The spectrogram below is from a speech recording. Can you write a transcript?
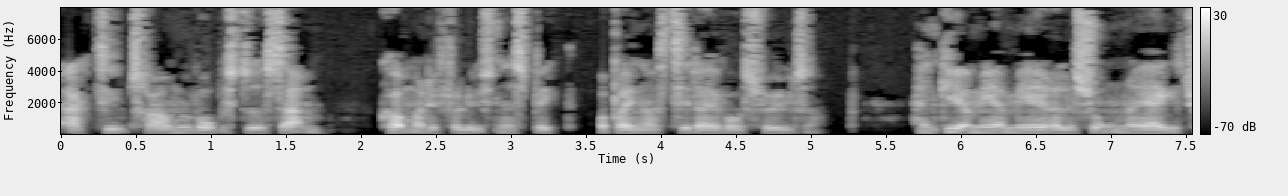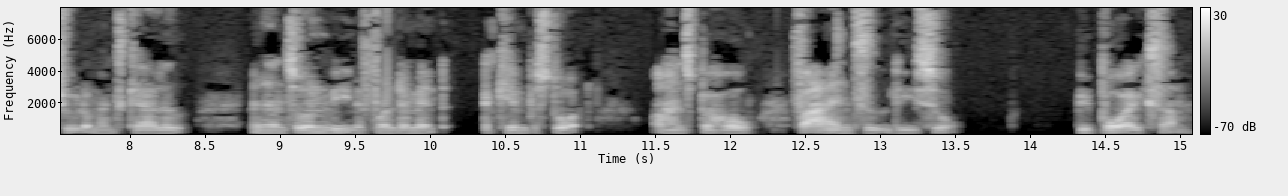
aktiv traume, hvor vi støder sammen, kommer det forløsende aspekt og bringer os tættere i vores følelser. Han giver mere og mere i relationen, og jeg er ikke i tvivl om hans kærlighed, men hans undvigende fundament er kæmpestort, og hans behov for egen tid lige så. Vi bor ikke sammen,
